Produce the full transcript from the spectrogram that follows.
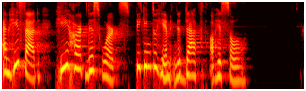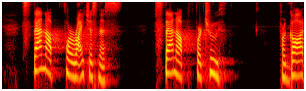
And he said he heard this word speaking to him in the depth of his soul Stand up for righteousness, stand up for truth, for God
